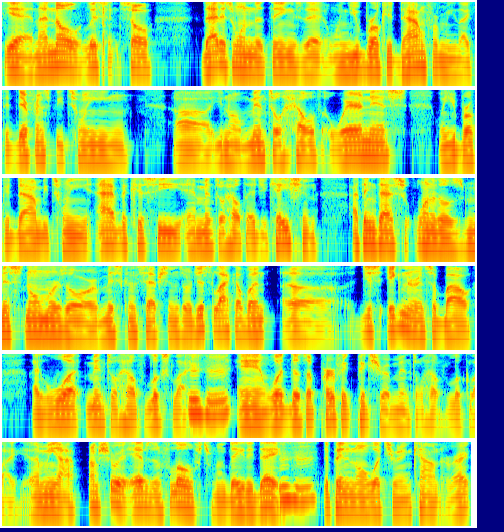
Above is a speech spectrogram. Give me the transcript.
yeah. And I know, listen, so that is one of the things that when you broke it down for me, like the difference between, uh, you know, mental health awareness, when you broke it down between advocacy and mental health education, I think that's one of those misnomers or misconceptions or just lack of, un, uh, just ignorance about like what mental health looks like and what does a perfect picture of mental health look like. I mean, I, I'm sure it ebbs and flows from day to day, depending on what you encounter, right?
